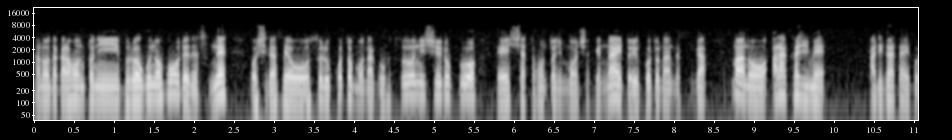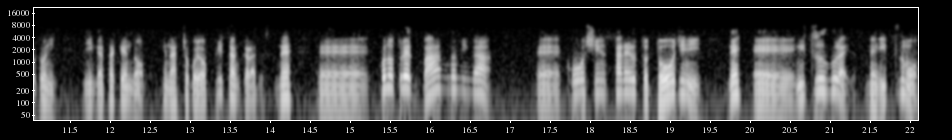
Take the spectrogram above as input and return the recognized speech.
あの、だから本当にブログの方でですね、お知らせをすることもなく、普通に収録を、え、しちゃって本当に申し訳ないということなんですが、まあ、あの、あらかじめ、ありがたいことに、新潟県のヘナチョコヨッピーさんからですね、えー、このとりあえず番組が、えー、更新されると同時に、ね、えー、2通ぐらいですね、いつも、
